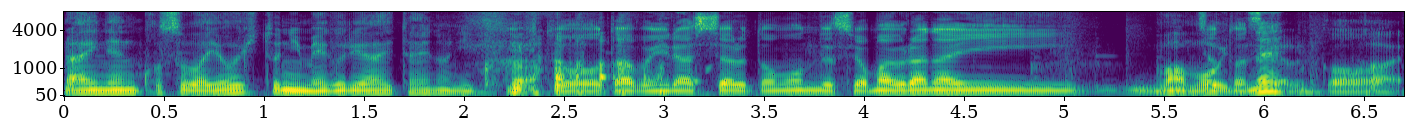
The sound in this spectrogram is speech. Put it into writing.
来年こそは良い人に巡り合いたいのにっていう人多分いらっしゃると思うんですよ。まあ占いまあちょっとね 多いですからね。こう、はい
